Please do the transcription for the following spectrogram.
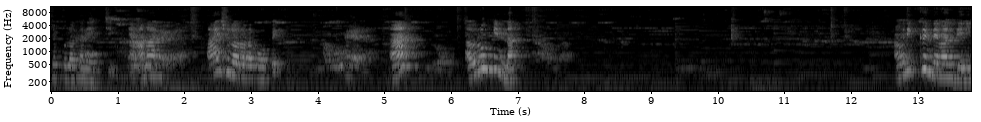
ಜಪ್ಪುಲಾಕನೆ ಹೆಜ್ಜಿ ಯಾನ ಆಯುಷುಲವರ ಕೋಪೆ ಆ ಅವರು ನಿನ್ನ ಅವನಿಕ್ಕಂಡೆ ಮಲ್ದಿನಿ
